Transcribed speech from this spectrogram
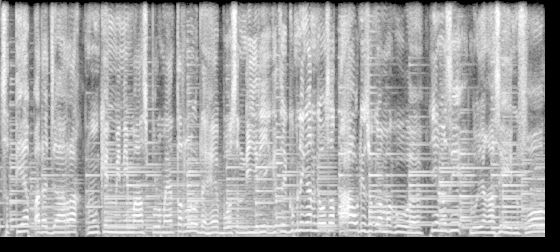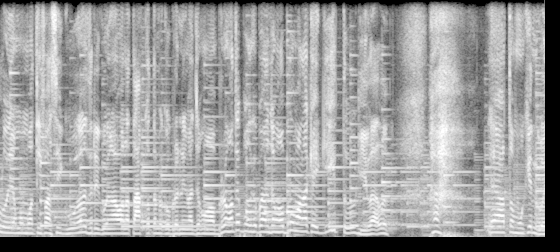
Setiap ada jarak mungkin minimal 10 meter lo udah heboh sendiri gitu ya. Gue mendingan gak usah tahu dia suka sama gue Iya gak sih? Lo yang ngasih info, lo yang memotivasi gue Dari gue yang awalnya takut sampai gue berani ngajak ngobrol. Nanti pas gue ngajak ngobrol malah kayak gitu Gila lo Hah Ya atau mungkin gue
